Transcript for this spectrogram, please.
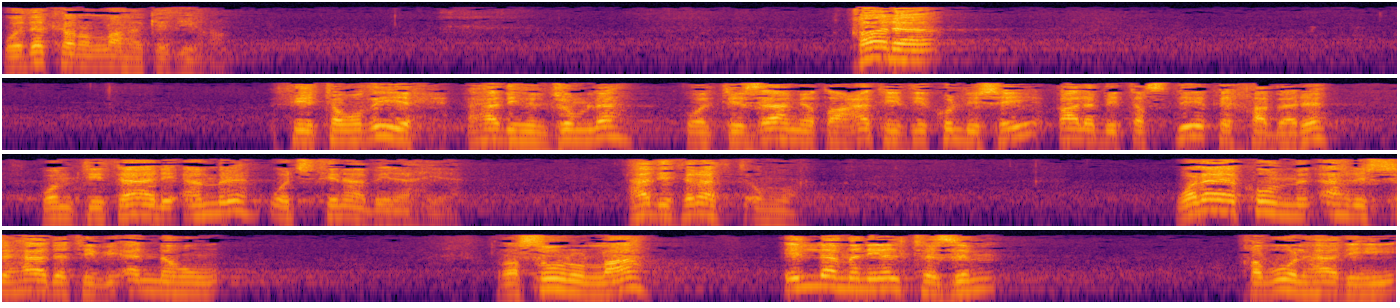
وذكر الله كثيرا. قال في توضيح هذه الجملة والتزام طاعته في كل شيء قال بتصديق خبره وامتثال أمره واجتناب نهيه. هذه ثلاثة أمور. ولا يكون من أهل الشهادة بأنه رسول الله إلا من يلتزم قبول هذه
